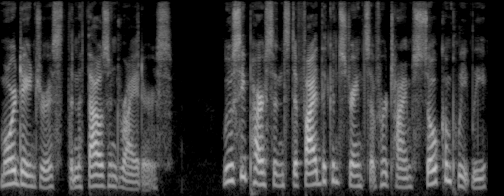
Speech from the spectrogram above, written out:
more dangerous than a thousand rioters. Lucy Parsons defied the constraints of her time so completely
